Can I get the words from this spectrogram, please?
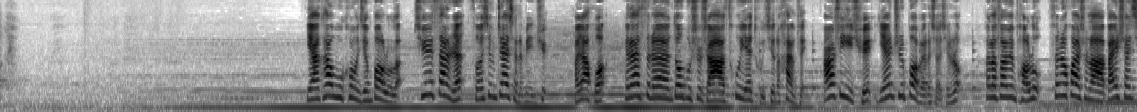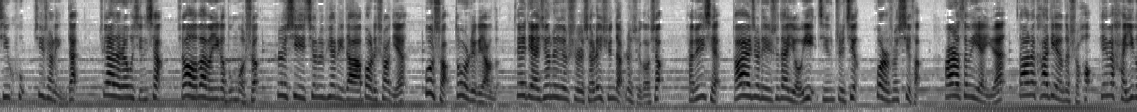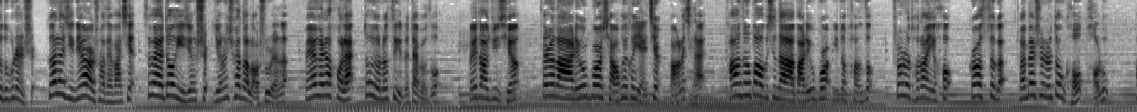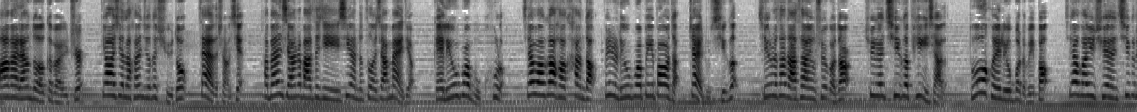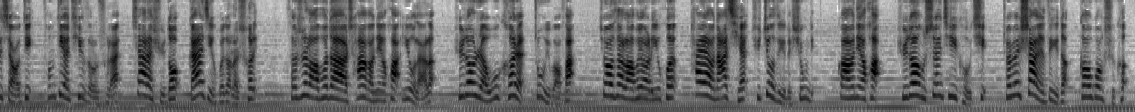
眼看悟空已经暴露了，其余三人索性摘下了面具。好家伙，原来四人都不是啥粗野土气的悍匪，而是一群颜值爆表的小鲜肉。为了方便跑路，四人换上了白衫西裤，系上领带。这样的人物形象，小伙伴们应该不陌生。日系青春片里的暴力少年，不少都是这个样子。最典型的就是小栗旬的《热血高校》。很明显，导演这里是在有意进行致敬，或者说戏仿。而四位演员当时看电影的时候，偏偏还一个都不认识。隔了几年二刷，才发现四位都已经是影视圈的老熟人了。每个人后来都有了自己的代表作。回到剧情，三人把刘波、小慧和眼镜绑了起来。唐僧报复性的把刘波一顿胖揍。收拾妥当以后，哥四个准备顺着洞口跑路。花开两朵，各表一枝。凋谢了很久的许东再次上线。他本想着把自己心爱的座驾卖掉，给刘波补窟窿，结果刚好看到背着刘波背包的债主七哥。起初他打算用水果刀去跟七哥拼一下子。夺回刘波的背包，结果一群七个的小弟从电梯走了出来，吓得许东赶紧回到了车里。此时老婆的查岗电话又来了，许东忍无可忍，终于爆发。就算老婆要离婚，他也要拿钱去救自己的兄弟。挂完电话，许东深吸一口气，准备上演自己的高光时刻。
